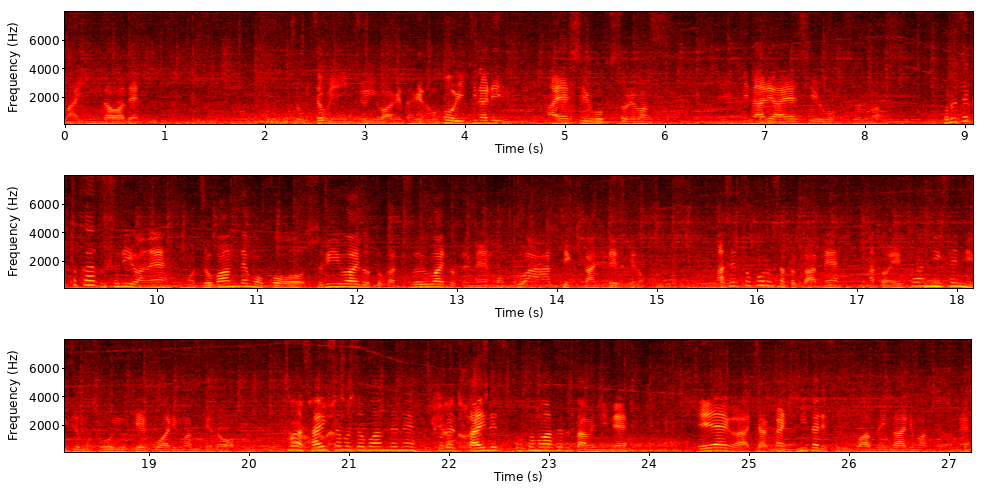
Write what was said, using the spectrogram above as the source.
まあイン側でちょびちょび順位を上げたけどもういきなり怪しい動きそれます。いきなり怪しい動きそれます。プロジェクトカード3はねもう序盤でもこう3ワイドとか2ワイドでねもうグワーっていく感じですけど。アセットコルサとかねあと F12020 もそういう傾向ありますけどまあ最初の序盤でねとりあえず隊列整わせるためにね AI が若干引いたりする場面がありますよね。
